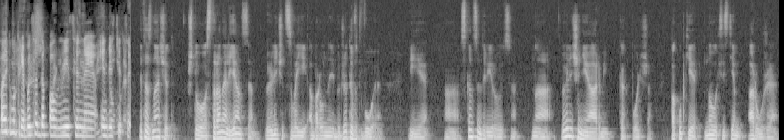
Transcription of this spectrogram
поэтому требуются дополнительные инвестиции. Это значит, что страна Альянса увеличит свои оборонные бюджеты вдвое и а, сконцентрируется на увеличении армий, как Польша, покупке новых систем оружия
